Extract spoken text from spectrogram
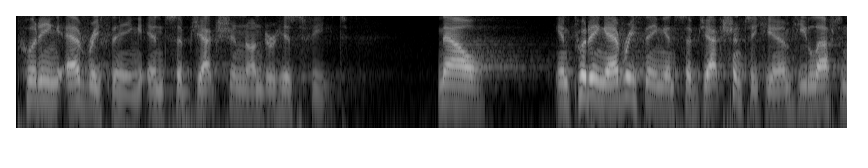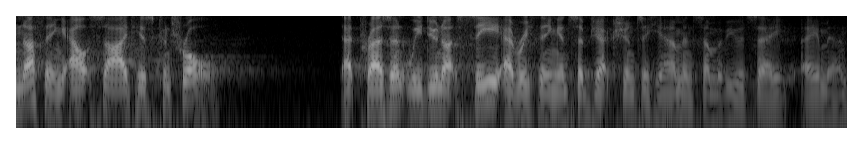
putting everything in subjection under his feet. Now, in putting everything in subjection to him, he left nothing outside his control. At present, we do not see everything in subjection to Him, and some of you would say, Amen.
